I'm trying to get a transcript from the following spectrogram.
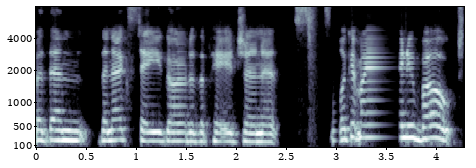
but then the next day you go to the page and it's look at my new boat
